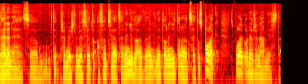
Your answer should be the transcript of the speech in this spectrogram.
ne, ne, ne, s, teď přemýšlím, jestli je to asociace, není to, není to, není to nadace, je to spolek, spolek otevřená města.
